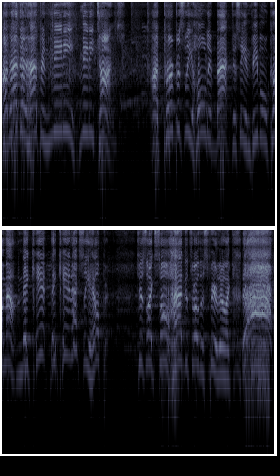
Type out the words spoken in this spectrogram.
I've had that happen many, many times. I purposely hold it back to see, and people will come out, and they can't. They can't actually help it. Just like Saul had to throw the spear, they're like, ah!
